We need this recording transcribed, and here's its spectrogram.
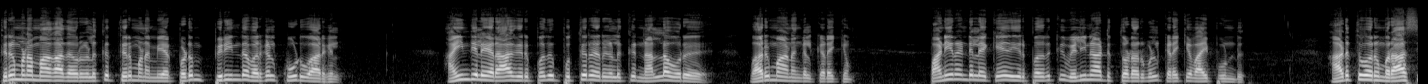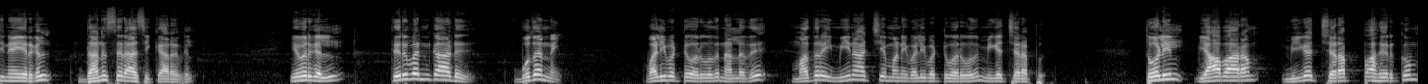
திருமணமாகாதவர்களுக்கு திருமணம் ஏற்படும். பிரிந்தவர்கள் கூடுவார்கள். ஐந்திலே ராகு இருப்பது புத்திரர்களுக்கு நல்ல ஒரு வருமானங்கள் கிடைக்கும். பனிரெண்டிலே கேது இருப்பதற்கு வெளிநாட்டு தொடர்புகள் கிடைக்க வாய்ப்பு உண்டு அடுத்து வரும் ராசி நேயர்கள் தனுசு ராசிக்காரர்கள். இவர்கள் திருவெண்காடு புதனை வழிபட்டு வருவது நல்லது. மதுரை மீனாட்சி அம்மனை வழிபட்டு வருவது மிகச் சிறப்பு. தொழில் வியாபாரம் மிகச் சிறப்பாக இருக்கும்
